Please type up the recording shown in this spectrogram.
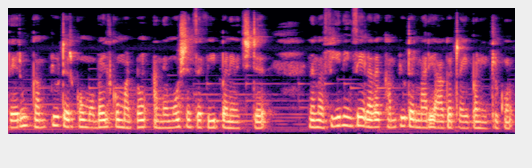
வெறும் கம்ப்யூட்டருக்கும் மொபைலுக்கும் மட்டும் அந்த எமோஷன்ஸை ஃபீட் பண்ணி வச்சுட்டு நம்ம ஃபீலிங்ஸே இல்லாத கம்ப்யூட்டர் மாதிரி ஆக ட்ரை பண்ணிகிட்ருக்கோம்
